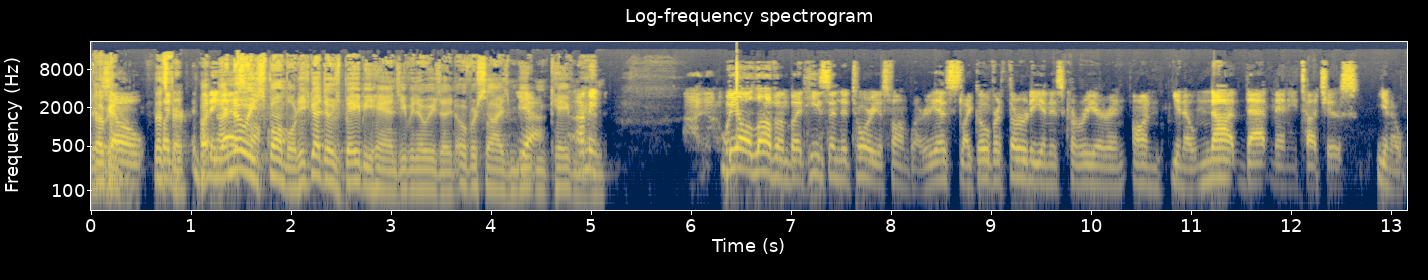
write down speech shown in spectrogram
Okay, so, that's but, fair. But I, I know fumbled. he's fumbled. He's got those baby hands, even though he's an oversized mutant yeah. caveman. I mean, we all love him, but he's a notorious fumbler. He has like over thirty in his career, and on you know not that many touches. You know,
